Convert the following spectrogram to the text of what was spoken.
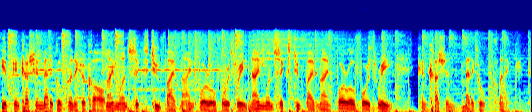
give Concussion Medical Clinic a call, 916-259-4043, 916-259-4043. Concussion Medical Clinic.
